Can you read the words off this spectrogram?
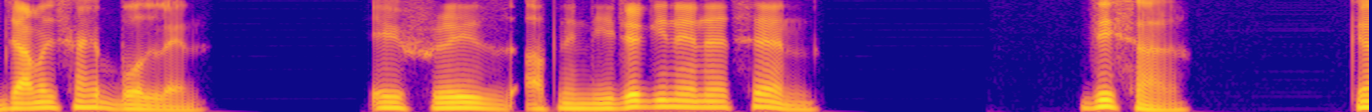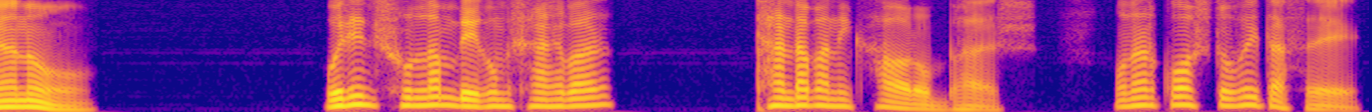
জামিল সাহেব বললেন, এই ফ্রিজ আপনি নিজে কিনে এনেছেন? জি স্যার। কেন? ওই দিন শুনলাম বেগম সাহেবার ঠান্ডা পানি খাওয়ার অভ্যাস। ওনার কষ্ট হইতাছে।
